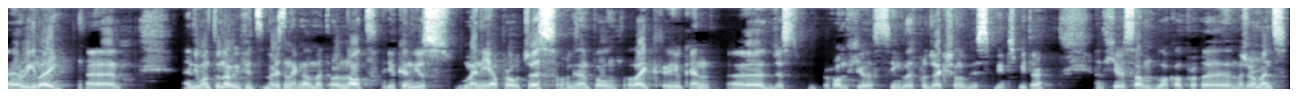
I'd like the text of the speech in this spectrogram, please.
a relay, uh, and you want to know if it's, there is an entanglement or not, you can use many approaches. For example, like you can uh, just perform here a single projection of this beam splitter, and here some local uh, measurements.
